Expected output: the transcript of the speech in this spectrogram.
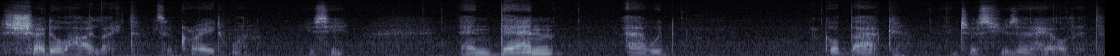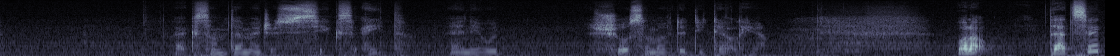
shadow highlight. It's a great one you see? And then I would go back and just use a hair like sometimes I just 6 8 and it would show some of the detail here. Voila that's it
